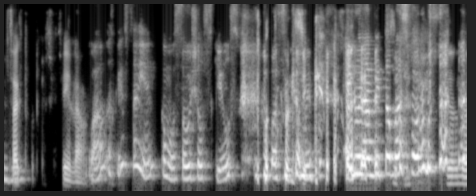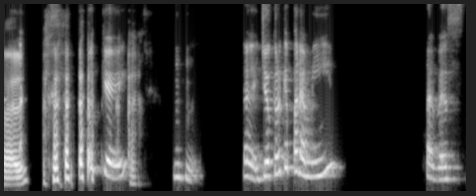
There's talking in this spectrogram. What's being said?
Exacto, sí, la Guau, es que está bien, como social skills, sí. básicamente, en un ámbito más formal. Ujú. Eh, yo creo que para mí, tal vez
